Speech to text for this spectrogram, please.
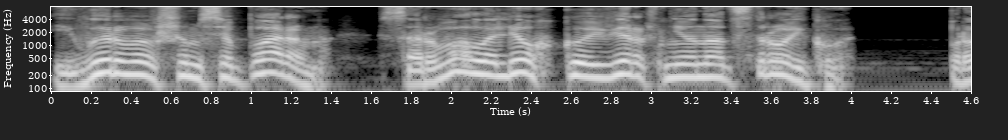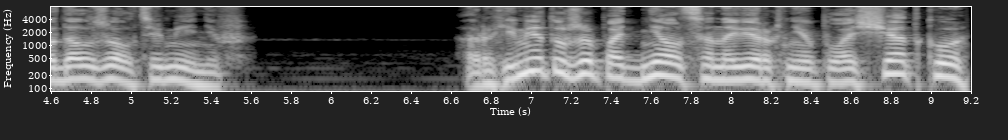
И вырвавшимся паром сорвало легкую верхнюю надстройку, продолжал Тюменев. Архимед уже поднялся на верхнюю площадку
